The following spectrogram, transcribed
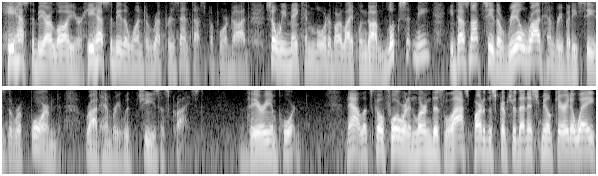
He has to be our lawyer. He has to be the one to represent us before God. So we make him Lord of our life. When God looks at me, he does not see the real Rod Hembree, but he sees the reformed Rod Hembree with Jesus Christ. Very important. Now let's go forward and learn this last part of the scripture. Then Ishmael carried away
